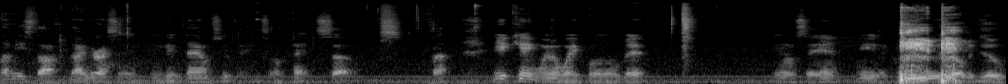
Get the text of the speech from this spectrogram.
Let me stop digressing and get down to things. Okay, so your king went away for a little bit. You know what I'm saying? Me and the queen, we was overdue.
